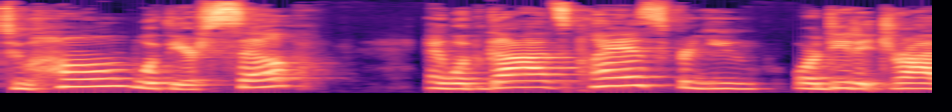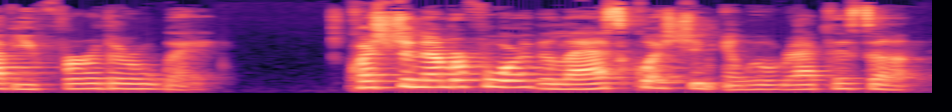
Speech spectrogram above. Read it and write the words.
to home with yourself and with God's plans for you, or did it drive you further away? Question number four, the last question, and we'll wrap this up.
